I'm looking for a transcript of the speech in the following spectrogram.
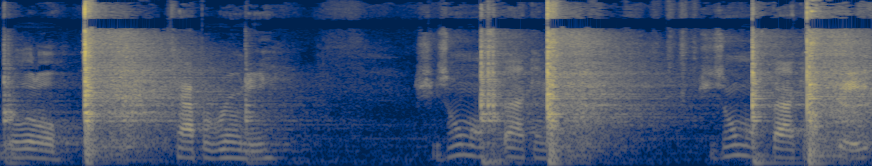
give her a little caparoonie. She's almost back in, she's almost back in shape.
